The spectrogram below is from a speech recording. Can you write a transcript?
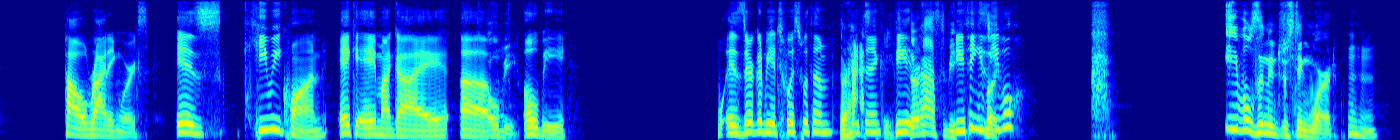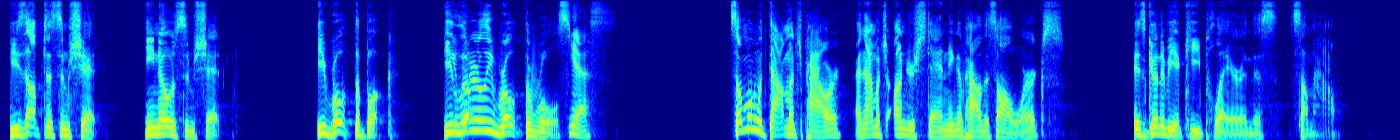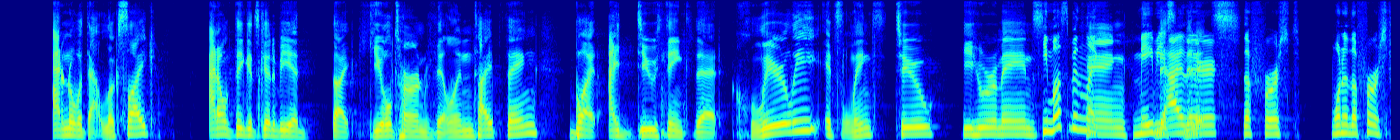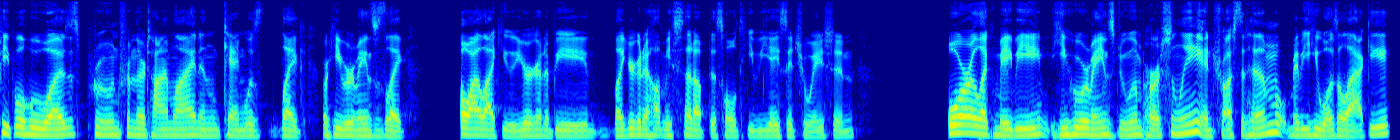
how riding works. Is Ke Huy Quan, aka my guy um, Obi. Obi. Is there going to be a twist with him? There do you has think? to be. You, there has to be. do you think he's Look, evil? Evil's an interesting word. hmm He's up to some shit. He knows some shit. He wrote the book. He, He wrote- literally wrote the rules. Yes. Someone with that much power and that much understanding of how this all works is going to be a key player in this somehow. I don't know what that looks like. I don't think it's going to be a like heel turn villain type thing, but I do think that clearly it's linked to He Who Remains. He must have been Kang, like maybe missed either minutes. the first one of the first people who was pruned from their timeline, and Kang was like, or he remains was like, "Oh, I like you. You're gonna be like, you're gonna help me set up this whole TVA situation." Or like maybe he who remains knew him personally and trusted him. Maybe he was a lackey.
